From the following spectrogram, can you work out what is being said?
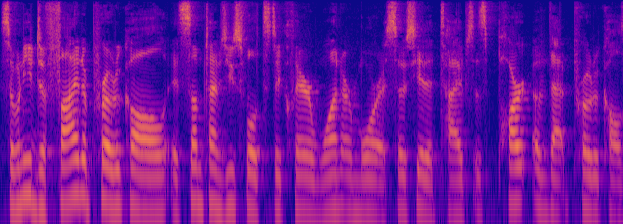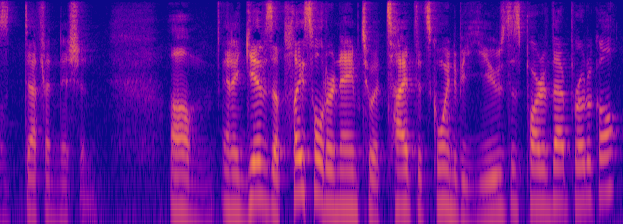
So when you define a protocol, it's sometimes useful to declare one or more associated types as part of that protocol's definition. Um, and it gives a placeholder name to a type that's going to be used as part of that protocol.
